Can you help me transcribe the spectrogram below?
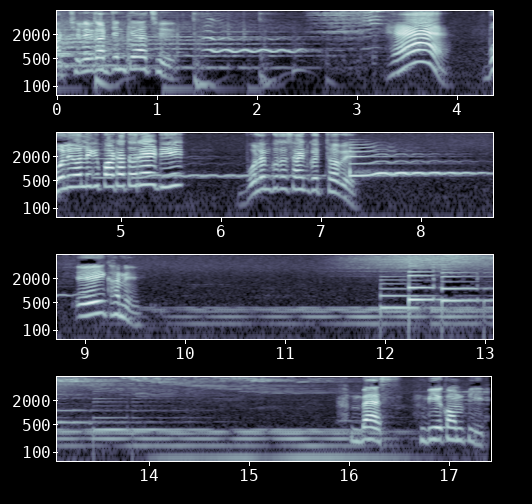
আর ছেলের গার্জেন কে আছে? হ্যাঁ বলে হলে কি পাঠাতো রেডি বলেন কোথায় সাইন করতে হবে। এইখানে। ব্যাস বিয়ে কমপ্লিট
